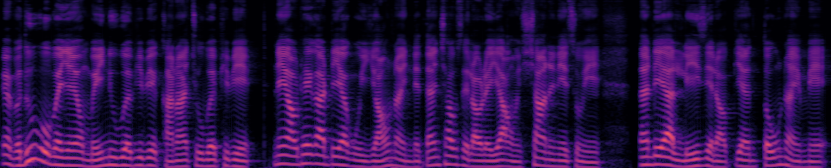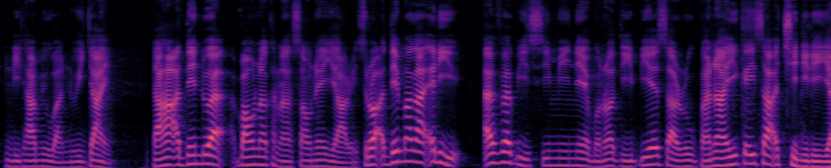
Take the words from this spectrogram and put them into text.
ပြဘသူ့ကိုပဲရောင်းမိန်းနူးပဲဖြစ်ဖြစ်ဂါနာချိုးပဲဖြစ်ဖြစ်နှစ်ယောက်ထဲကတစ်ယောက်ကိုရောင်းနိုင်တဲ့တန်း60လောက်လည်းရအောင်ရှာနေနေဆိုရင်တန်း140လောက်ပြန်သုံးနိုင်မဲ့အနေအထားမျိုးပါຫນွေကြရင်ဒါဟာအသင်းအတွက်အပေါင်းလက္ခဏာဆောင်တဲ့အရာတွေဆိုတော့အသင်းဘက်ကအဲ့ဒီ FFP စီမီနဲ့ပေါ့နော်ဒီ PSR ရူဘန်နာကြီးကိစ္စအခြေအနေတွေရ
